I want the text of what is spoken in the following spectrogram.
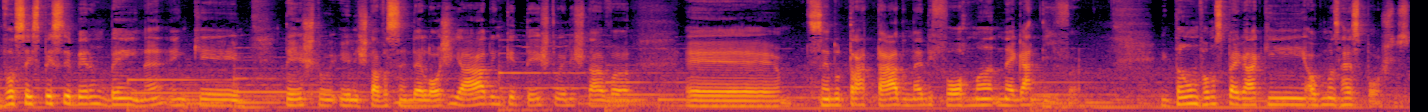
vocês perceberam bem né, em que texto ele estava sendo elogiado, em que texto ele estava é, sendo tratado né, de forma negativa. Então vamos pegar aqui algumas respostas.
